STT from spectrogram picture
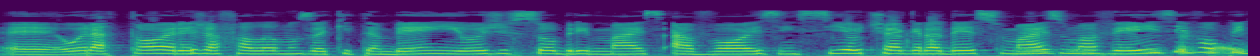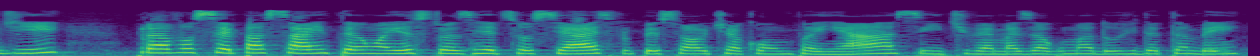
é, oratória, já falamos aqui também, e hoje sobre mais a voz em si. Eu te agradeço mais uma vez e vou pedir para você passar então aí as suas redes sociais para o pessoal te acompanhar, se tiver mais alguma dúvida também,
